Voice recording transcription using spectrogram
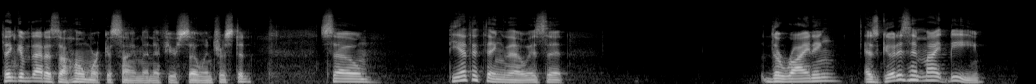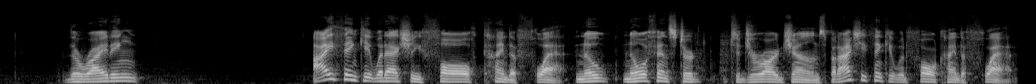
think of that as a homework assignment if you're so interested. So, the other thing though is that the writing, as good as it might be, the writing I think it would actually fall kind of flat. No no offense to to Gerard Jones, but I actually think it would fall kind of flat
